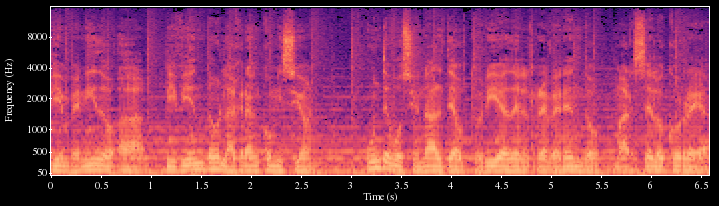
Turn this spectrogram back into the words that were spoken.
Bienvenido a Viviendo la Gran Comisión, un devocional de autoría del reverendo Marcelo Correa.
